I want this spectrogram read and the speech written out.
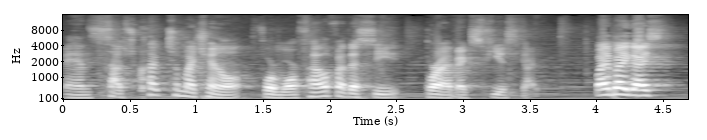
and subscribe to my channel for more Final Fantasy Fierce Guide. Bye bye guys!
